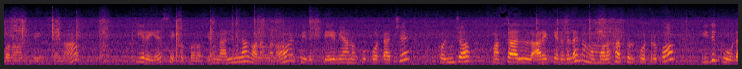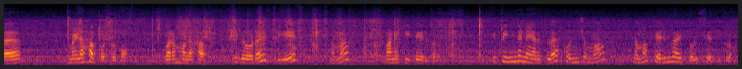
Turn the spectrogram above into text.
போகிறோம் அப்படின்னு சொன்னால் கீரையை சேர்க்க போகிறோம் இது நல்லா வணங்கணும். இப்போ இதுக்கு தேவையான உப்பு போட்டாச்சு. கொஞ்சம் மசால் அரைக்கிறதுல நம்ம மிளகாத்தூள் போட்டிருக்கோம். இது கூட மிளகாய் போட்டிருக்கோம். வரமிளகா. இதோட இப்படியே நம்ம வணக்கிட்டே இருக்கிறோம் இப்போ இந்த நேரத்தில் கொஞ்சமாக நம்ம பெருங்காயத்தூள் சேர்த்துக்கலாம்.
